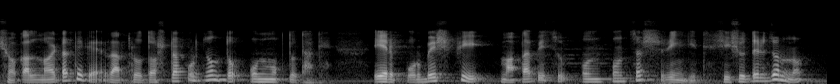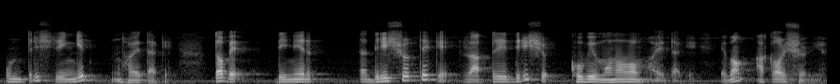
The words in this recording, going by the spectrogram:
সকাল নয়টা থেকে রাত্র দশটা পর্যন্ত উন্মুক্ত থাকে। এর প্রবেশ ফি মাথাপিছু উনপঞ্চাশ রিঙ্গিত। শিশুদের জন্য উনত্রিশ রিঙ্গিত হয়ে থাকে। তবে দিনের দৃশ্য থেকে রাত্রির দৃশ্য খুবই মনোরম হয়ে থাকে এবং আকর্ষণীয়।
